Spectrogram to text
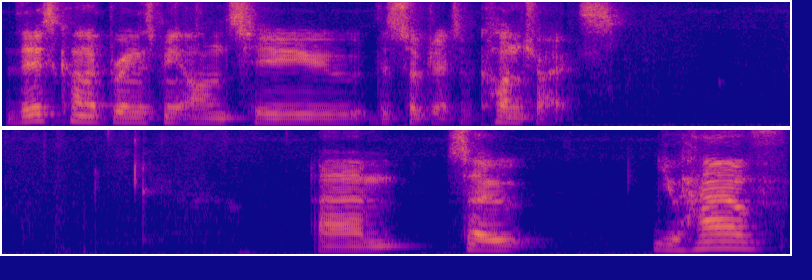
this kind of brings me on to the subject of contracts. Um, so you have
